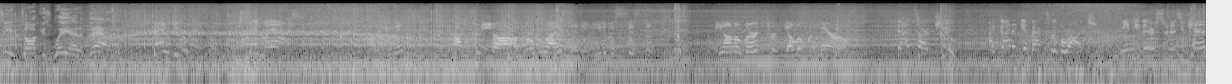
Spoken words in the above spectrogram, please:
see him talk his way out of that. Thank you. Saved my ass. Units, Officer Shaw immobilized and in need of assistance. Be on alert for yellow Camaro. That's our cue. I gotta get back to the garage. Meet me there as soon as you can.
